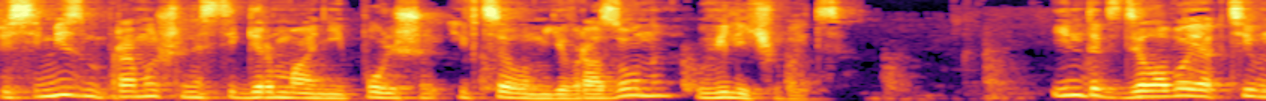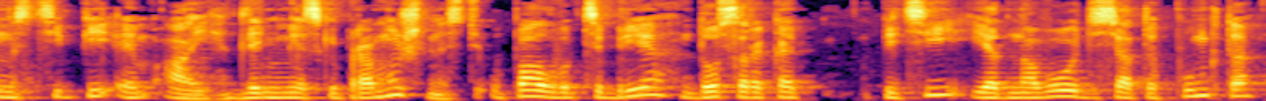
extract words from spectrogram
Пессимизм промышленности Германии, Польши и в целом еврозоны увеличивается. Индекс деловой активности PMI для немецкой промышленности упал в октябре до 45,1 пункта.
